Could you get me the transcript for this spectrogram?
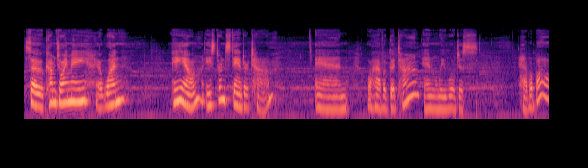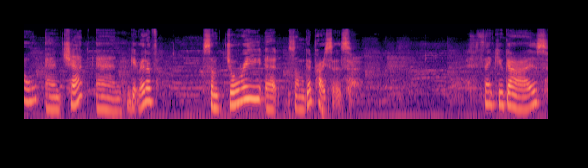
So come join me at 1 p.m. Eastern Standard Time, and we'll have a good time, and we will just have a ball and chat and get rid of some jewelry at some good prices. Thank you guys.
